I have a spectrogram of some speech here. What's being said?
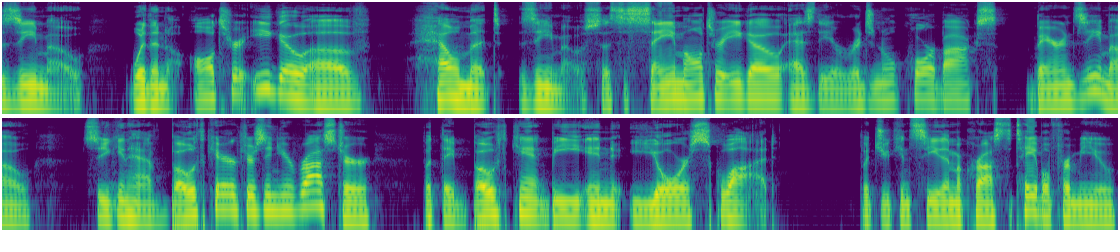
Zemo with an alter ego of Helmut Zemo. So it's the same alter ego as the original core box Baron Zemo. So you can have both characters in your roster, but they both can't be in your squad. But you can see them across the table from you,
